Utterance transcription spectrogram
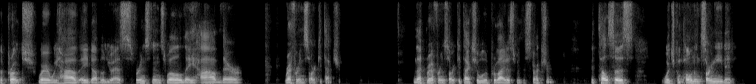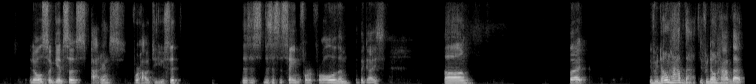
approach where we have AWS, for instance, well, they have their reference architecture. That reference architecture will provide us with the structure. It tells us which components are needed. It also gives us patterns for how to use it. This is this is the same for for all of them, the big guys. Um, but if we don't have that, if we don't have that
